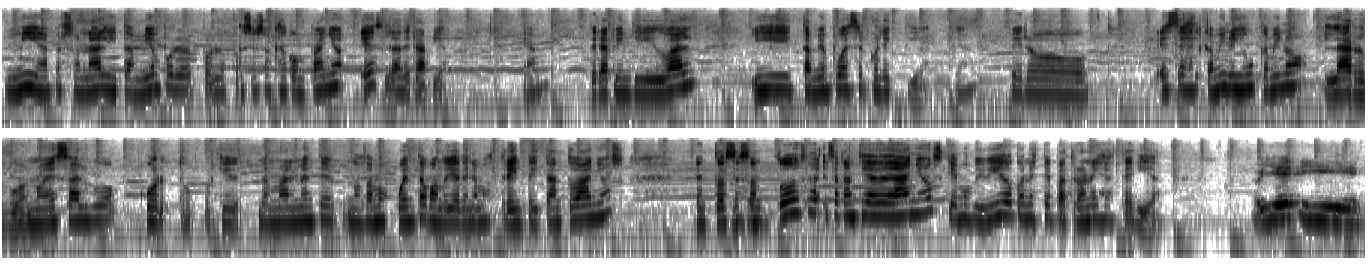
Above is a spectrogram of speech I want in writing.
mía, personal y también por, por los procesos que acompaño es la terapia. ¿ya? Terapia individual, y también puede ser colectiva, pero ese es el camino y es un camino largo, no es algo corto, porque normalmente nos damos cuenta cuando ya tenemos treinta y tantos años, entonces son toda esa cantidad de años que hemos vivido con este patrón y esta herida. Oye, y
